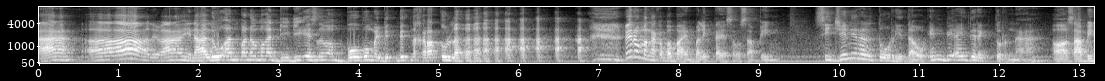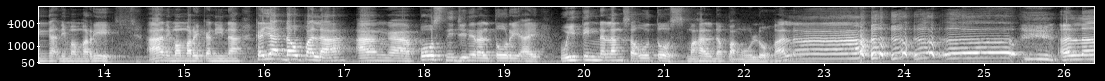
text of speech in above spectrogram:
Ah, ah, di ba? Hinahaluan pa ng mga DDS na mga bobo may bitbit na karatula. Pero mga kababayan, balik tayo sa usaping. Si General Torre daw, NBI director na. Oh, sabi nga ni Ma'am Marie, ah, ni Ma'am Marie kanina, kaya daw pala ang ah, post ni General Torre ay waiting na lang sa utos, mahal na pangulo. Hala! Ala,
